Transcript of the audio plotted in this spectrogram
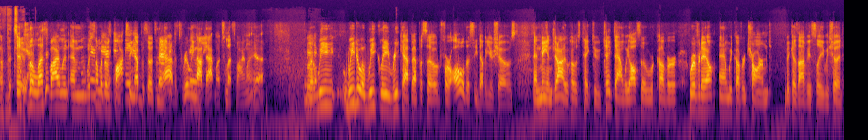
of the two. It's the less violent, and with some of those boxing they have episodes they have, it's really not that much less violent. Yeah. But we we do a weekly recap episode for all the CW shows, and me and John, who host Take Two Takedown, we also cover Riverdale and we cover Charmed because obviously we should,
